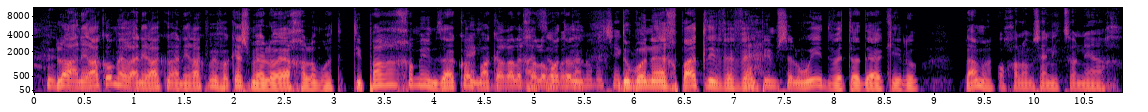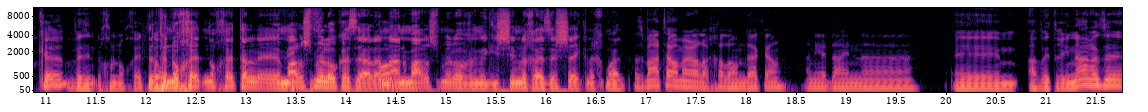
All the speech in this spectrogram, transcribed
לא, אני רק אומר, אני רק- אני רק מבקש מאלוהי החלומות, טיפה רחמים, זה הכל. מה קרה לחלומות על. דובוני אכפת לי ווייפים של וויד, ואתה יודע, כאילו, למה? או חלום שאני צונח כן. ונוחת טוב. ונוחת נוחת על אה, מרשמלו כזה, על או. ענן מרשמלו, ומגישים לך איזה שייק נחמד. אז מה אתה אומר על החלום, דקל? אני עדיין... אה, אמ, הווטרינר הזה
